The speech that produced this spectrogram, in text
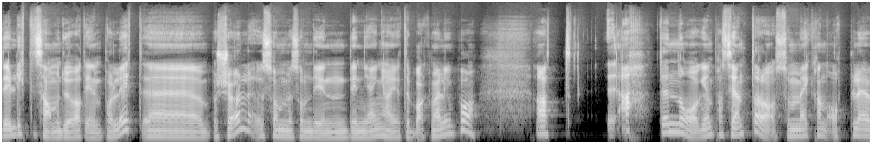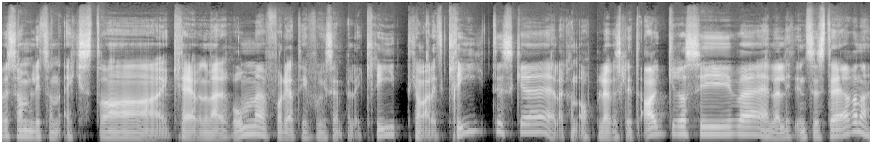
det er litt det samme du har vært inne på litt eh, sjøl, som, som din, din gjeng har gitt tilbakemelding på. At ja, det er noen pasienter da, som vi kan oppleve som litt sånn ekstra krevende å være i rommet, fordi at de f.eks. Kan være litt kritiske, eller kan oppleves litt aggressive, eller litt insisterende.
